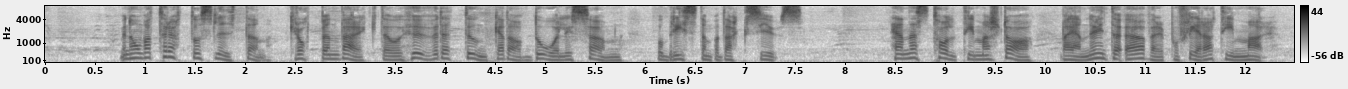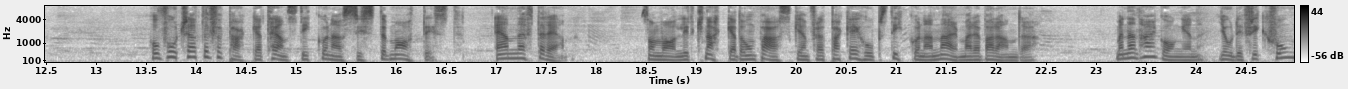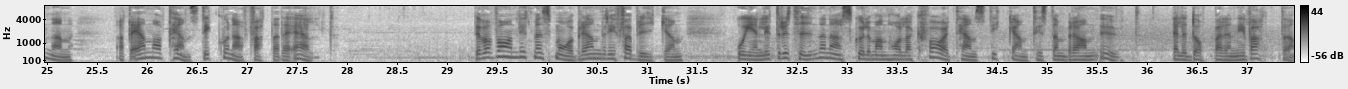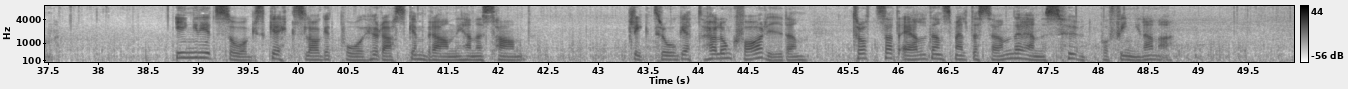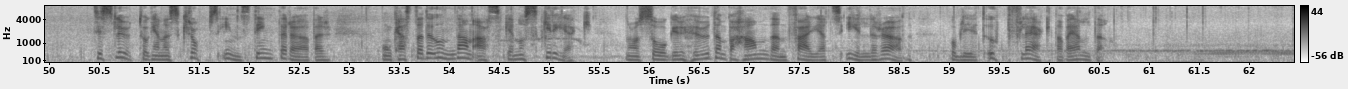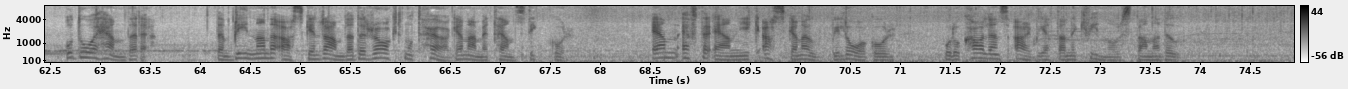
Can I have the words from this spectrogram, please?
Men hon var trött och sliten, kroppen värkte och huvudet dunkade av dålig sömn och bristen på dagsljus. Hennes 12 timmars dag var ännu inte över på flera timmar. Hon fortsatte förpacka tändstickorna systematiskt, en efter en. Som vanligt knackade hon på asken för att packa ihop stickorna närmare varandra. Men den här gången gjorde friktionen att en av tändstickorna fattade eld. Det var vanligt med småbränder i fabriken och enligt rutinerna skulle man hålla kvar tändstickan tills den brann ut eller doppa den i vatten Ingrid såg skräckslaget på hur asken brann i hennes hand. Plikttroget höll hon kvar i den trots att elden smälte sönder hennes hud på fingrarna. Till slut tog hennes kroppsinstinkter över. Hon kastade undan asken och skrek när hon såg hur huden på handen färgats illröd och blivit uppfläkt av elden. Och då hände det. Den brinnande asken ramlade rakt mot högarna med tändstickor. En efter en gick askarna upp i lågor och lokalens arbetande kvinnor stannade upp.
